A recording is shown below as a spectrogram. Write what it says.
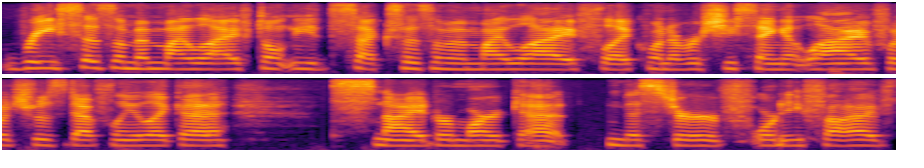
racism in my life, don't need sexism in my life, like whenever she sang it live, which was definitely like a snide remark at Mr. 45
